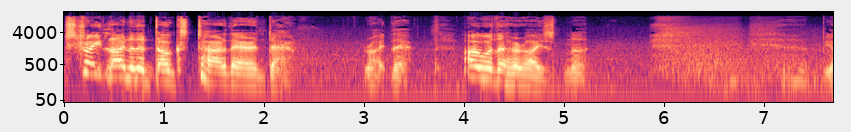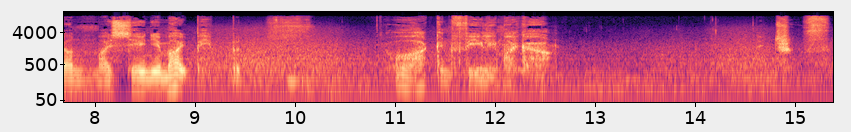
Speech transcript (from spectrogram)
Straight line of the dog's tower there and down. Right there. Over the horizon. Uh, beyond my seeing you might be, but. Oh, I can feel you, my girl. In truth.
